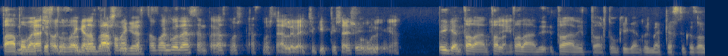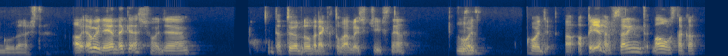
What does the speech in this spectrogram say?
pápa megkezdte az aggódást. Igen, a pápa megkezdte az aggódást, szerintem ezt most, ezt most elővetjük itt is, el is fogunk Igen, talán, talán, talán, talán, itt tartunk, igen, hogy megkezdtük az aggódást. Ami, ami ugye érdekes, hogy itt a turnoverek továbbra is Chiefsnél, mm. hogy, hogy a, a PFF szerint Mahomesnak a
